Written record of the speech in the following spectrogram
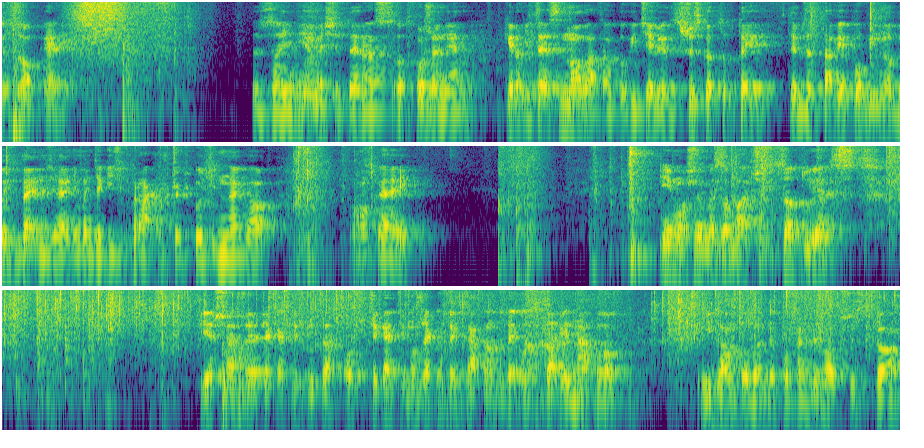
Jest ok. Zajmiemy się teraz otworzeniem. Kierownica jest nowa całkowicie, więc wszystko co tutaj w tym zestawie powinno być będzie. Nie będzie jakichś braków czy czegoś innego. Ok. I możemy zobaczyć co tu jest. Pierwsza rzecz jaka się rzuca w oczy. Czekajcie, może jakoś ten karton tutaj odstawię na bok i Wam to będę pokazywał wszystko.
